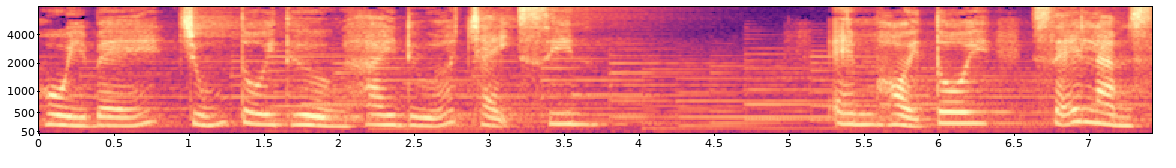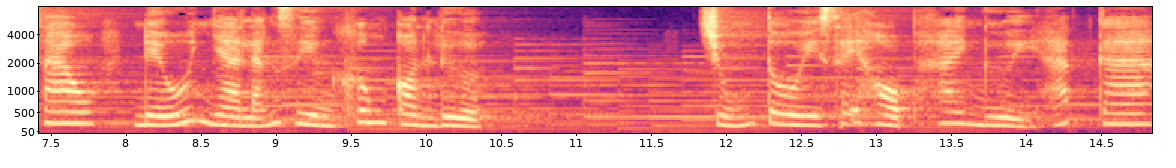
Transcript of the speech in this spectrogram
Hồi bé, chúng tôi thường hai đứa chạy xin. Em hỏi tôi sẽ làm sao nếu nhà láng giềng không còn lửa? Chúng tôi sẽ họp hai người hát ca.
